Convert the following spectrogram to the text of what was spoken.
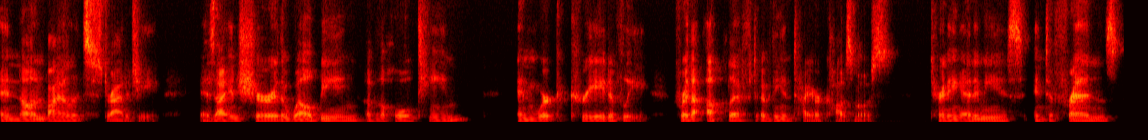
and nonviolent strategy as I ensure the well-being of the whole team and work creatively for the uplift of the entire cosmos, turning enemies into friends,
